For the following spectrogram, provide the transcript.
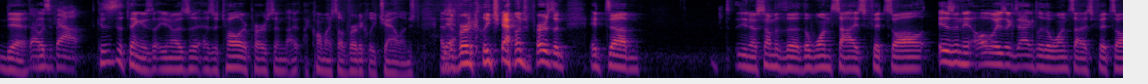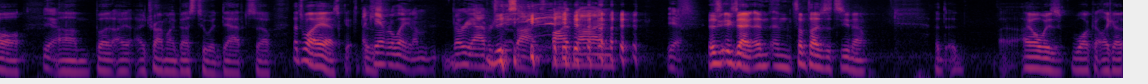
yeah. That was about because this is the thing is that you know as a, as a taller person I, I call myself vertically challenged as a vertically challenged person it um you know some of the the one size fits all isn't it always exactly the one size fits all Yeah. Um, but I, I try my best to adapt. So that's why I ask. I can't relate. I'm very average in size, five nine. Yeah. Exactly, and and sometimes it's you know, I always walk like I,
